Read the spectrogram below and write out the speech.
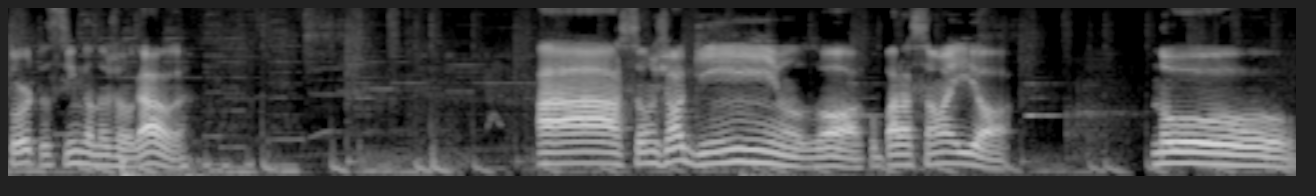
torto assim quando eu jogava. Ah, são joguinhos, ó. Comparação aí, ó. No...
